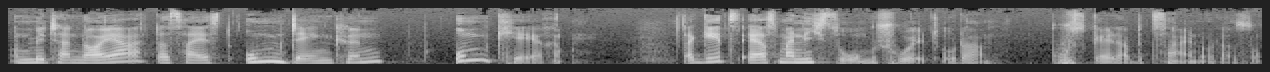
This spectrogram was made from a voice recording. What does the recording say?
Und Metanoia, das heißt umdenken, umkehren. Da geht es erstmal nicht so um Schuld oder Bußgelder bezahlen oder so.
